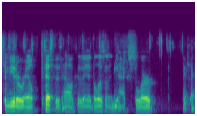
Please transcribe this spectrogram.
commuter rail pissed as hell because they had to listen to Jack slurp.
